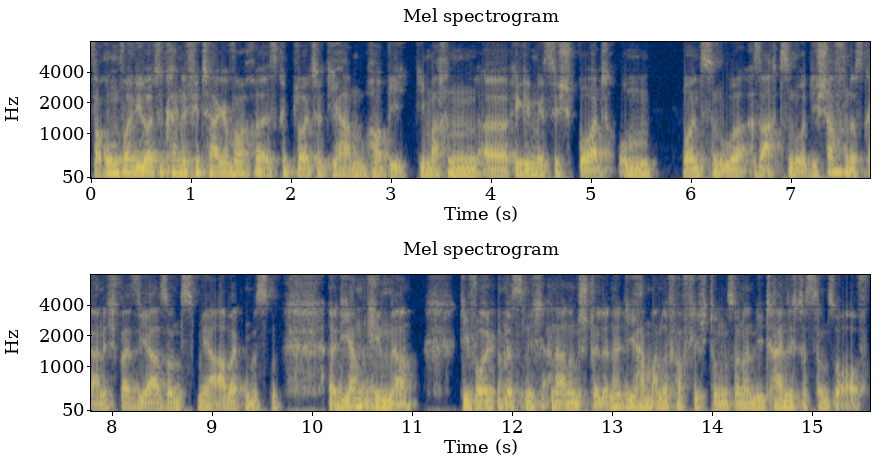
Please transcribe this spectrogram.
Warum wollen die Leute keine Vier-Tage-Woche? Es gibt Leute, die haben Hobby, die machen äh, regelmäßig Sport um 19 Uhr, also 18 Uhr, die schaffen das gar nicht, weil sie ja sonst mehr arbeiten müssen. Äh, die haben Kinder, die wollen das nicht an einer anderen Stelle, ne? die haben andere Verpflichtungen, sondern die teilen sich das dann so auf.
